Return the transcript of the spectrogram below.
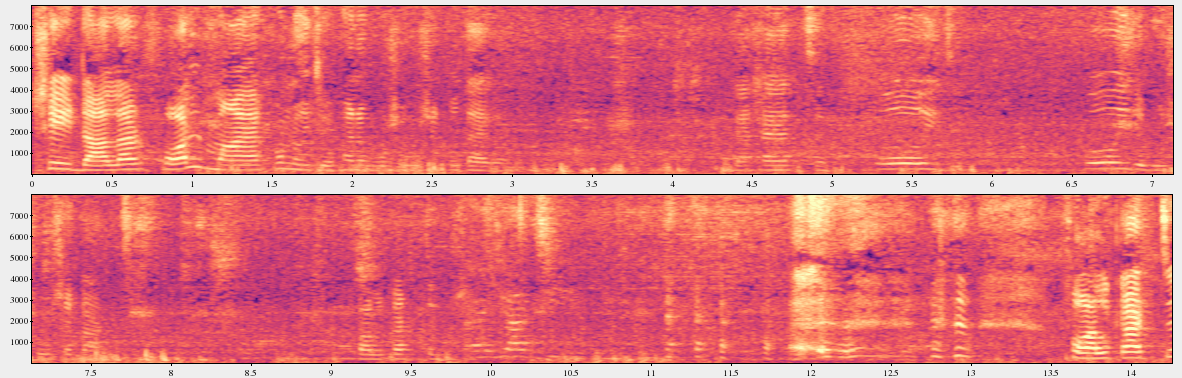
সেই ডালার ফল মা এখন ওই যে ওখানে বসে বসে কোথায় গেল? দেখা যাচ্ছে। ওই যে ওই যে বসে বসে কাটছে। ফল কাটতে বসে ফল কাটছে,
